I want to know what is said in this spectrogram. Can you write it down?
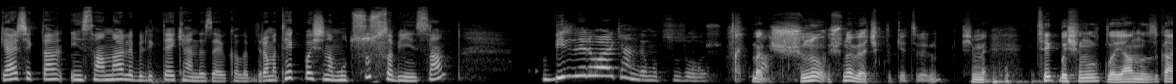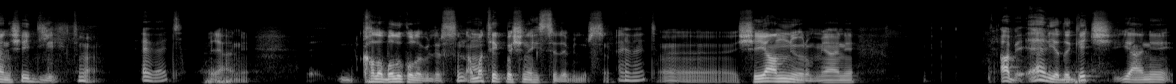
gerçekten insanlarla birlikteyken de zevk alabilir. Ama tek başına mutsuzsa bir insan birileri varken de mutsuz olur. Bak şunu şuna bir açıklık getirelim. Şimdi tek başınalıkla yalnızlık aynı şey değil, değil mi? Evet. Yani kalabalık olabilirsin ama tek başına hissedebilirsin. Evet. Ee, şeyi anlıyorum yani abi er ya da geç yani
